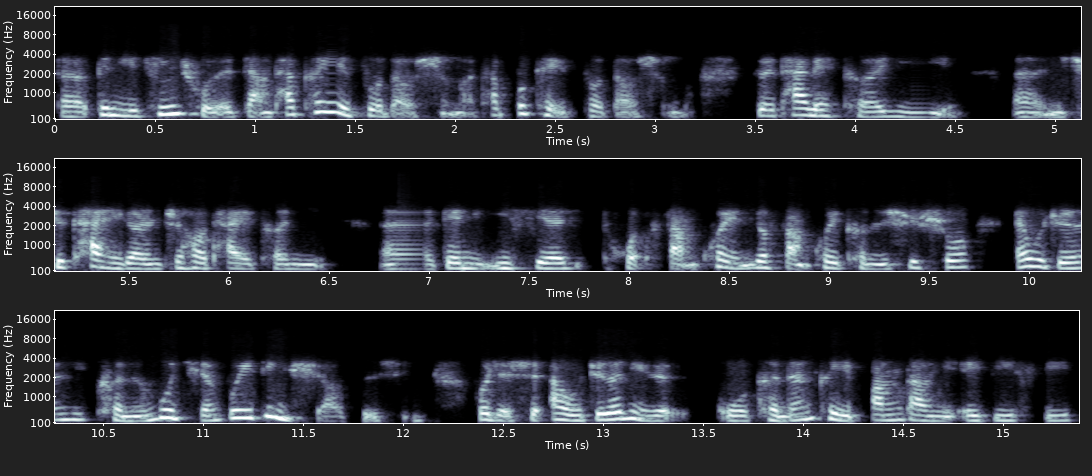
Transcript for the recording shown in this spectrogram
呃跟你清楚的讲，他可以做到什么，他不可以做到什么，所以他也可以，呃，你去看一个人之后，他也可以。呃，给你一些或反馈，那个反馈可能是说，哎，我觉得你可能目前不一定需要咨询，或者是啊，我觉得你的我可能可以帮到你 A、B、C，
